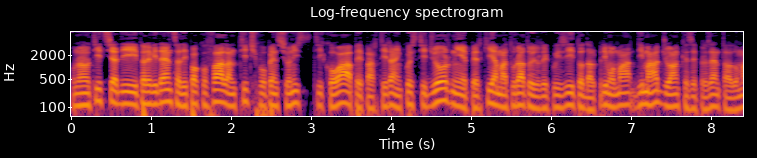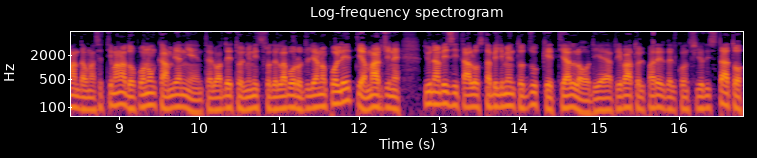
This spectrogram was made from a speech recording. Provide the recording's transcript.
Una notizia di previdenza di poco fa, l'anticipo pensionistico APE partirà in questi giorni e per chi ha maturato il requisito dal primo ma- di maggio, anche se presenta la domanda una settimana dopo, non cambia niente, lo ha detto il ministro del lavoro Giuliano Poletti a margine di una visita allo stabilimento Zucchetti a Lodi. È arrivato il parere del Consiglio di Stato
